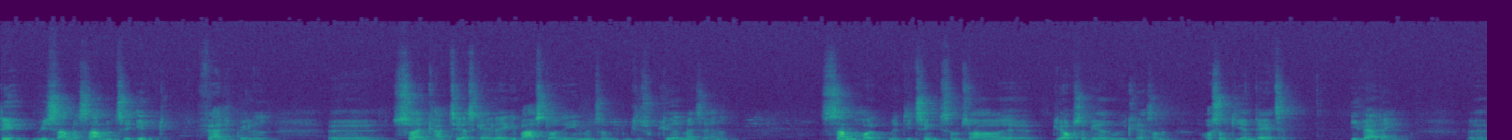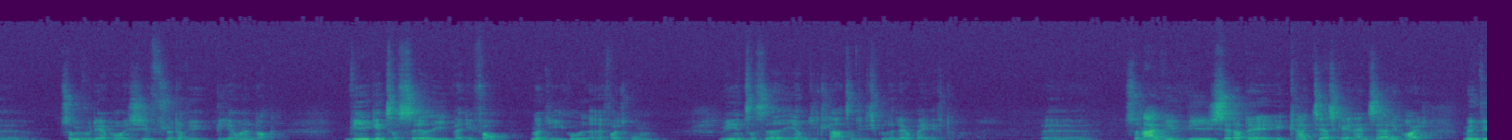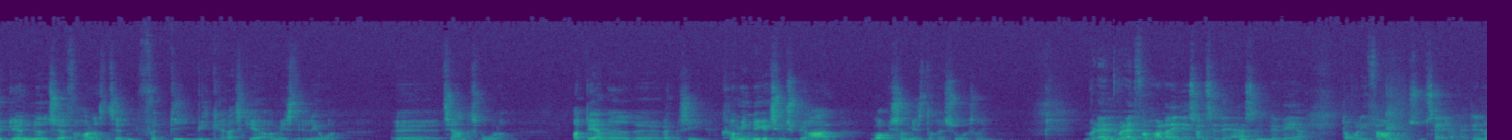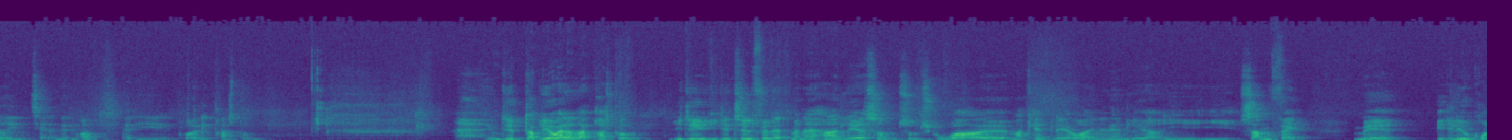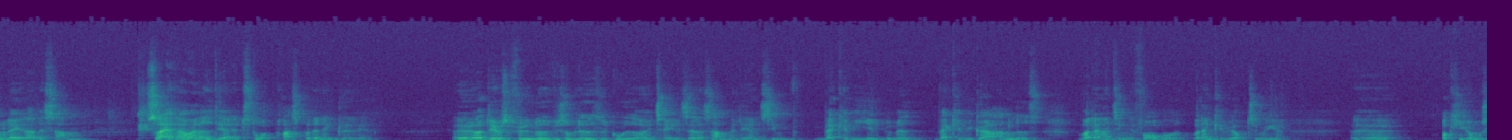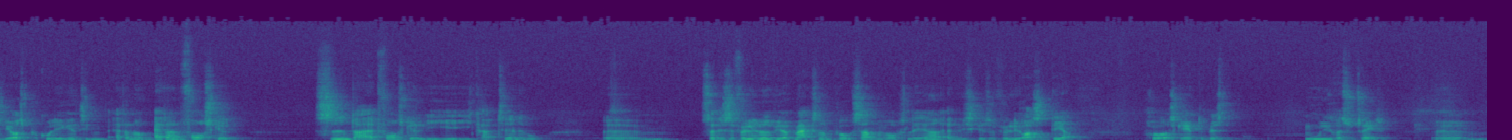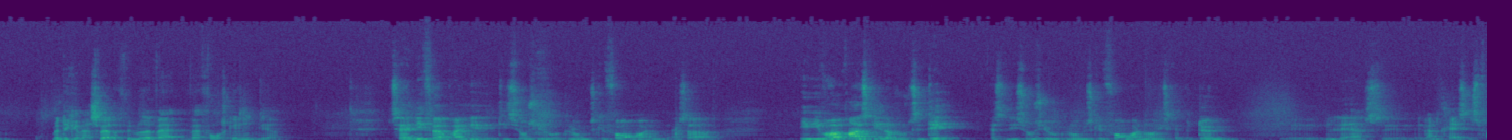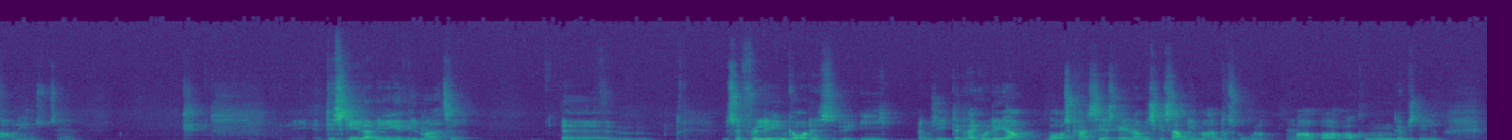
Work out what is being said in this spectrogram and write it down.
det, vi samler sammen til et færdigt billede. Øh, så en karakterskala ikke bare står alene, men så bliver suppleret en masse andet. Sammenholdt med de ting, som så øh, bliver observeret ude i klasserne, og som giver en data i hverdagen. Øh, som vi vurderer på, at sige, flytter vi eleverne nok. Vi er ikke interesseret i, hvad de får, når de går ud af folkeskolen. Vi er interesseret i, om de er klar til det, de skal ud og lave bagefter. Øh, så nej, vi, vi sætter det ikke karakterskalaen særlig højt, men vi bliver nødt til at forholde os til den, fordi vi kan risikere at miste elever øh, til andre skoler. Og dermed, øh, hvad kan man sige, komme i en negativ spiral, hvor vi så mister ressourcer. Ikke? Hvordan, hvordan forholder I jer så til lærere, som leverer dårlige faglige resultater? Er det noget, I taler med dem om? At I prøver at lægge pres på dem? Jamen det, der bliver jo allerede lagt pres på dem. I det, i det tilfælde, at man er, har en lærer, som, som scorer øh, markant lavere end en anden lærer i, i samme fag, med et elevgrundlag, der er det samme, så er der jo allerede der et stort pres på den enkelte lærer. Øh, og det er jo selvfølgelig noget, vi som ledelse går ud og i tale sætter sammen med lærerne og siger, hvad kan vi hjælpe med? Hvad kan vi gøre anderledes? Hvordan er tingene foregået? Hvordan kan vi optimere? Øh, og kigger måske også på kollegaerne og siger, er der, no, er der en forskel, siden der er et forskel i, i karakterniveau? Øh, så det er selvfølgelig noget, vi er opmærksomme på sammen med vores lærere, at vi skal selvfølgelig også der prøve at skabe det bedst mulige resultat. Øh, men det kan være svært at finde ud af, hvad, hvad forskellen egentlig er. sagde lige før omkring øh, de socioøkonomiske forhold. Altså, i, i hvor høj grad skiller du til det, altså de socioøkonomiske forhold, når I skal bedømme øh, en lærers øh, eller en klasses faglige resultater? Det skiller vi ikke vildt meget til. Øh, selvfølgelig indgår det i, hvad man sige, den regulerer vores karakterskala, når vi skal sammenligne med andre skoler ja. og, og, og kommunen gennemsnittet.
